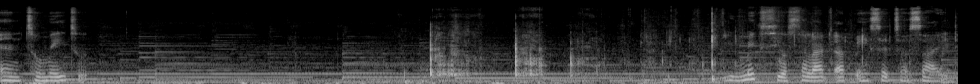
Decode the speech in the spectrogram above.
and tomato. You mix your salad up and set aside.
